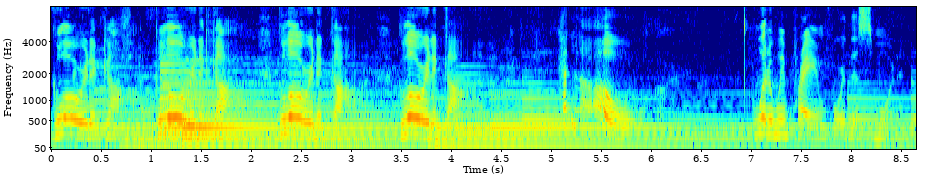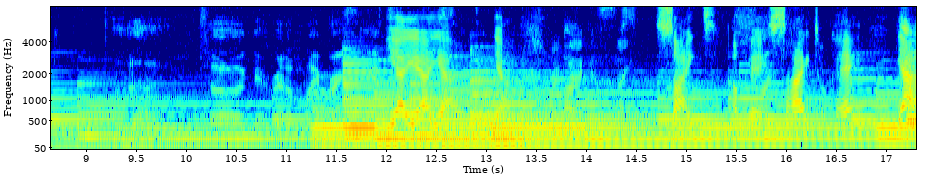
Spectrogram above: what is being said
Glory to God. Glory to God. Glory to God. Glory to God. Hello. What are we praying for this morning? Yeah, yeah, yeah, yeah. Sight. Okay, sight. Okay. Yeah.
